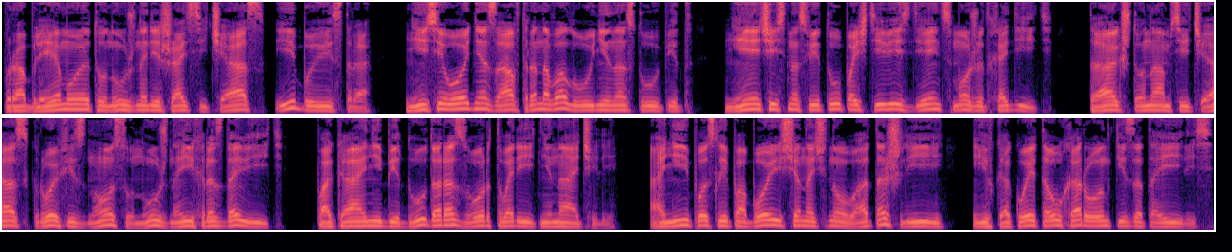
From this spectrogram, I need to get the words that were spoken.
проблему эту нужно решать сейчас и быстро. Не сегодня-завтра новолуние наступит. Нечисть на свету почти весь день сможет ходить. Так что нам сейчас кровь из носу нужно их раздавить, пока они беду да разор творить не начали. Они после побоища ночного отошли и в какой-то ухоронке затаились.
